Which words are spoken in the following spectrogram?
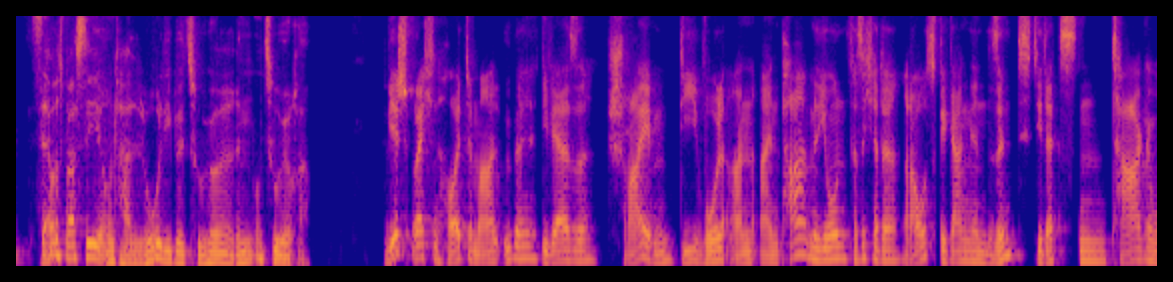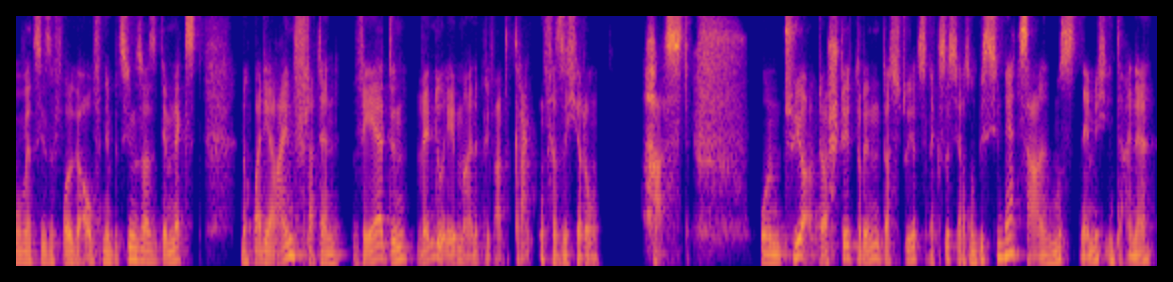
Servus Basti und hallo liebe Zuhörerinnen und Zuhörer. Wir sprechen heute mal über diverse Schreiben, die wohl an ein paar Millionen Versicherte rausgegangen sind, die letzten Tage, wo wir jetzt diese Folge aufnehmen, beziehungsweise demnächst noch bei dir reinflattern werden, wenn du eben eine private Krankenversicherung hast. Und ja, da steht drin, dass du jetzt nächstes Jahr so ein bisschen mehr zahlen musst, nämlich in deiner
